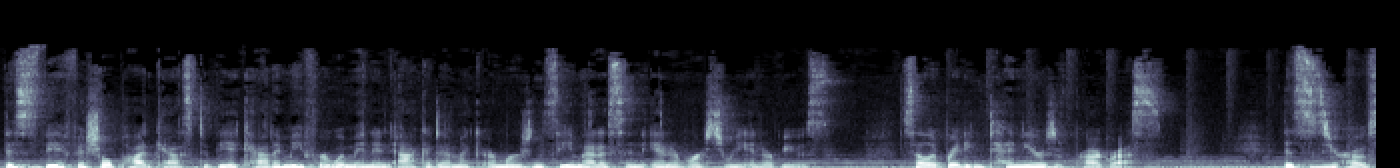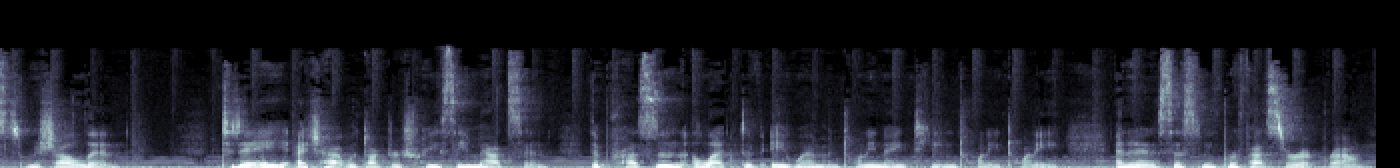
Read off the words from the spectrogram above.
This is the official podcast of the Academy for Women in Academic Emergency Medicine Anniversary Interviews, celebrating 10 years of progress. This is your host, Michelle Lynn. Today, I chat with Dr. Tracy Madsen, the president elect of AWEM in 2019 2020, and an assistant professor at Brown.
